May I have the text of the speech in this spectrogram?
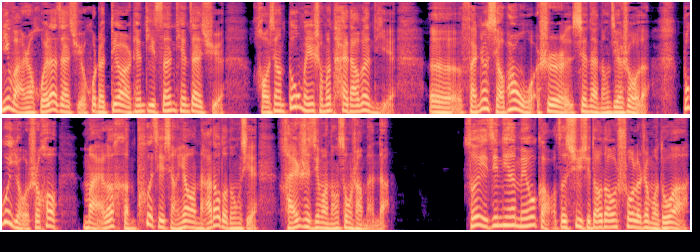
你晚上回来再取，或者第二天、第三天再取，好像都没什么太大问题。呃，反正小胖我是现在能接受的，不过有时候。买了很迫切想要拿到的东西，还是希望能送上门的。所以今天没有稿子，絮絮叨叨说了这么多啊，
